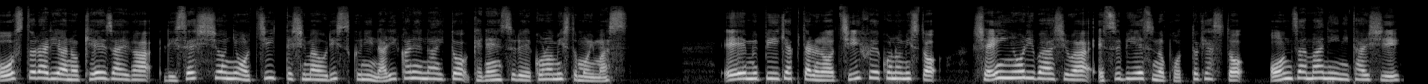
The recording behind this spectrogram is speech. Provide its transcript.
オーストラリアの経済がリセッションに陥ってしまうリスクになりかねないと懸念するエコノミストもいます。AMP キャピタルのチーフエコノミスト、シェイン・オリバー氏は SBS のポッドキャスト、オン・ザ・マニーに対し、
